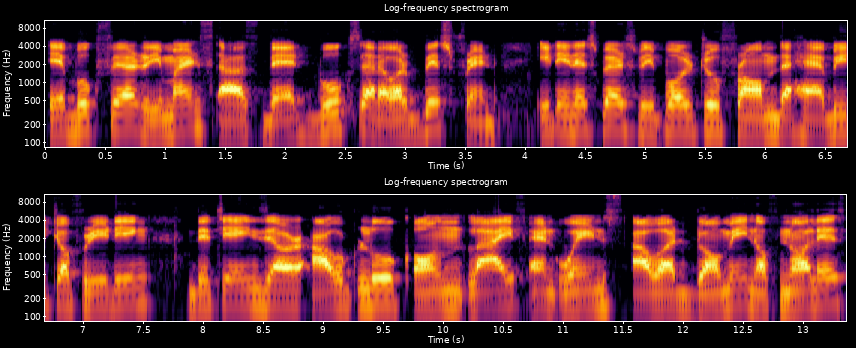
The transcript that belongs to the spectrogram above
A book fair reminds us that books are our best friend. It inspires people to form the habit of reading. They change our outlook on life and widens our domain of knowledge.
